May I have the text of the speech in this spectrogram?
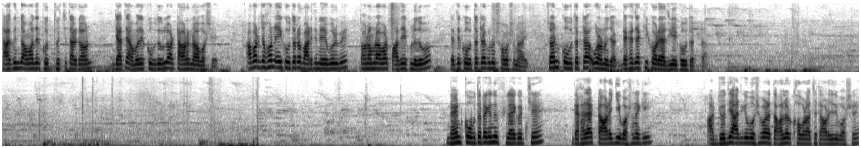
তা কিন্তু আমাদের করতে হচ্ছে তার কারণ, যাতে আমাদের কবুতরগুলো আর টাওয়ারে না বসে। আবার যখন এই কবুতরটা বাড়িতে নেমে পড়বে, তখন আমরা আবার পা দিয়ে খুলে দেবো, যাতে কবুতরটার কোনো সমস্যা না হয়। চলুন কবুতরটা উড়ানো যাক, দেখা যাক কী করে আজকে এই কবুতরটা। দেখেন কবুতরটা কিন্তু ফ্লাই করছে। দেখা যাক টাওয়ারে গিয়ে বসে নাকি। আর যদি আজকে বসে পড়ে, তাহলে ওর খবর আছে টাওয়ারে যদি বসে।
